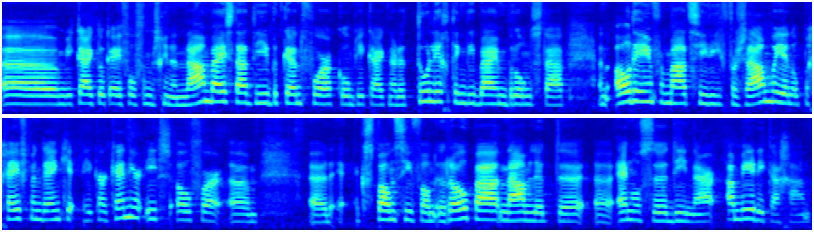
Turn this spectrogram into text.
Um, je kijkt ook even of er misschien een naam bij staat die je bekend voorkomt. Je kijkt naar de toelichting die bij een bron staat. En al die informatie die verzamel je en op een gegeven moment denk je, ik herken hier iets over uh, de expansie van Europa, namelijk de uh, Engelsen die naar Amerika gaan.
